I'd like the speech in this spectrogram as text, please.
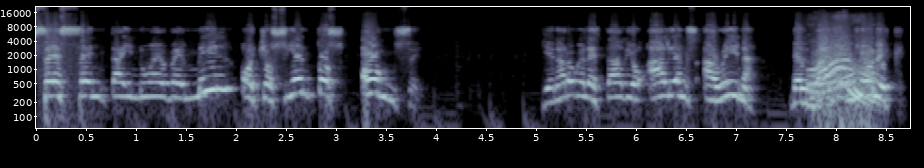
69.811 llenaron el estadio Allianz Arena del. Bayern Múnich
